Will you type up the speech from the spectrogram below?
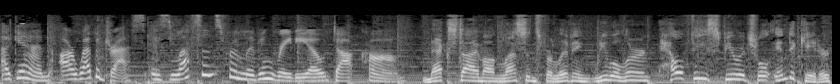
Again, our web address is lessonsforlivingradio.com. Next time on Lessons for Living, we will learn healthy spiritual indicator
